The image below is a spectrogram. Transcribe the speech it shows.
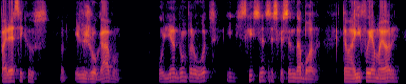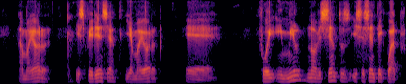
Parece que os, eles jogavam olhando um para o outro e esquecendo, se esquecendo da bola. Então aí foi a maior a maior experiência e a maior é, foi em 1964.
